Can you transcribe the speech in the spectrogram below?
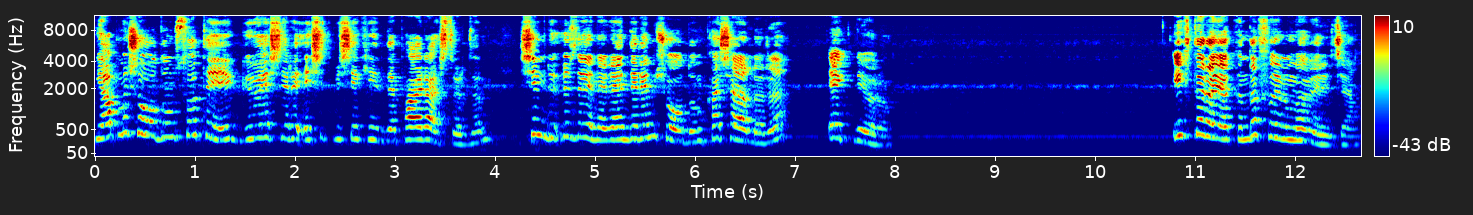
Yapmış olduğum soteyi güveçleri eşit bir şekilde paylaştırdım. Şimdi üzerine rendelemiş olduğum kaşarları ekliyorum. İftara yakında fırınıma vereceğim.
